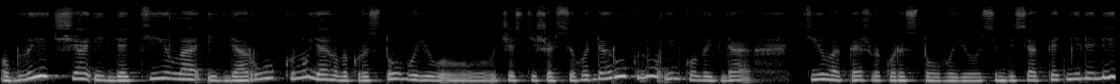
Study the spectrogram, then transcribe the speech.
обличчя, і для тіла, і для рук. Ну, я його використовую частіше всього для рук, ну, інколи для тіла теж використовую 75 мл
